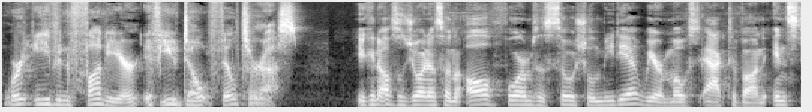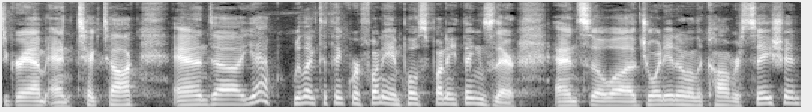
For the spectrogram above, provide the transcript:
We're even funnier if you don't filter us. You can also join us on all forms of social media. We are most active on Instagram and TikTok. And uh, yeah, we like to think we're funny and post funny things there. And so uh, join in on the conversation.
